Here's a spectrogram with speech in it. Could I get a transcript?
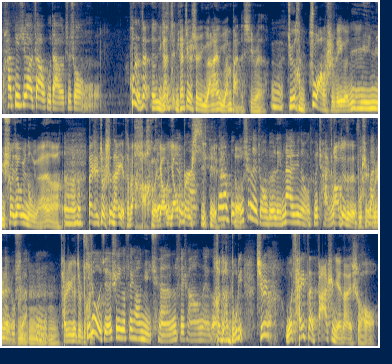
他必须要照顾到这种或者在呃，你看这，你看这个是原来原版的希瑞的，嗯，就一个很壮实的一个女女摔跤运动员啊，嗯，但是就身材也特别好，腰腰倍儿细，但是不嗯。不是那种比如林黛玉那种特别孱弱的啊，对对对，不是完不是那种，全不是，嗯嗯嗯，她是一个就是其实我觉得是一个非常女权、非常那个。很很独立。其嗯。实我才在八十年代的时候，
